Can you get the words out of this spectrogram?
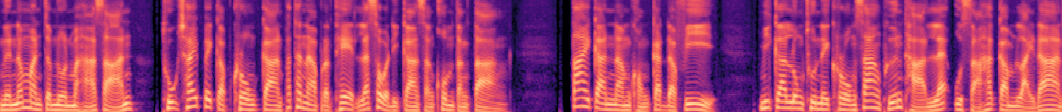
เงินน้ำมันจำนวนมหาศาลถูกใช้ไปกับโครงการพัฒนาประเทศและสวัสดิการสังคมต่างๆ ใต้การนำของกัดดาฟี มีการลงทุนในโครงสร้างพื้นฐานและอุตสาหกรรมหลายด้าน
